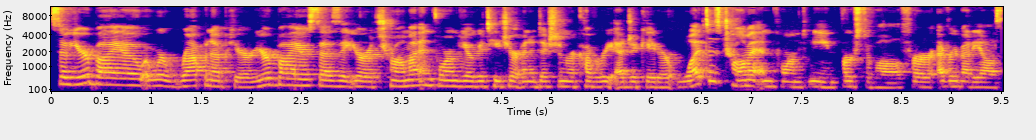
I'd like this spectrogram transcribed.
So your bio, we're wrapping up here. Your bio says that you're a trauma informed yoga teacher and addiction recovery educator. What does trauma informed mean, first of all, for everybody else?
